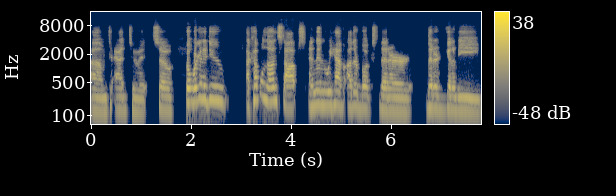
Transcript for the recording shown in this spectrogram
um, to add to it." So, but we're gonna do a couple non-stops, and then we have other books that are that are gonna be,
